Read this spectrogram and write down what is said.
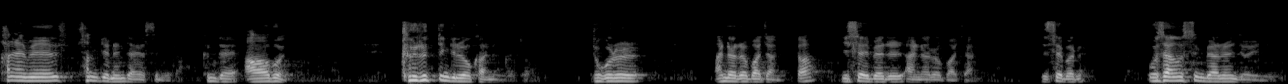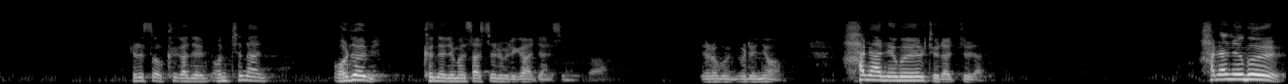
하나님의 섬기는 자였습니다. 근데 아합은 그릇된 길로 가는 거죠. 누구를 안 알아보지 않을까? 이세벨을 안 알아보지 않을까? 이세벨은 우상 숭배하는 여인입니다. 그래서 그가 엄청난 어려움이 그네지만 사실을 우리가 하지 않습니까? 여러분, 우리는요, 하나님을 들을 줄 알아요. 하나님을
